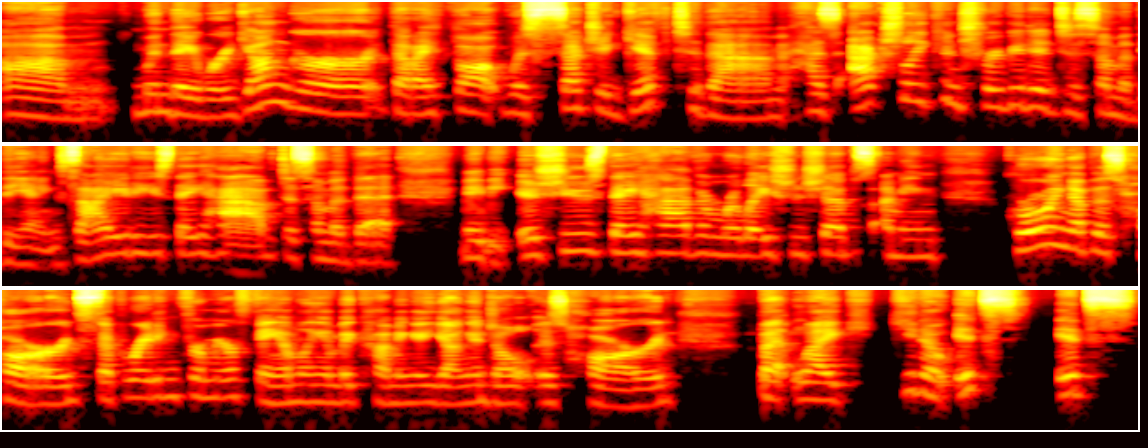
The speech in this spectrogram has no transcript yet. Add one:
um, when they were younger that I thought was such a gift to them has actually contributed to some of the anxieties they have, to some of the maybe issues they have in relationships. I mean, growing up is hard, separating from your family and becoming a young adult is hard. But like, you know, it's, it's,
